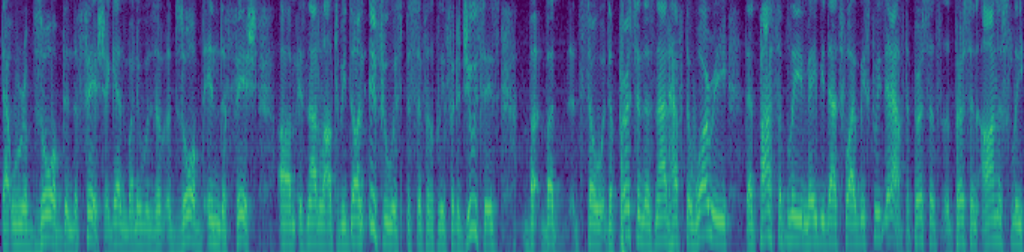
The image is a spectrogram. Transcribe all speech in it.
that were absorbed in the fish, again, when it was absorbed in the fish, um, is not allowed to be done if it was specifically for the juices, but but but so the person does not have to worry that possibly maybe that's why we squeeze it out. If the person the person honestly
